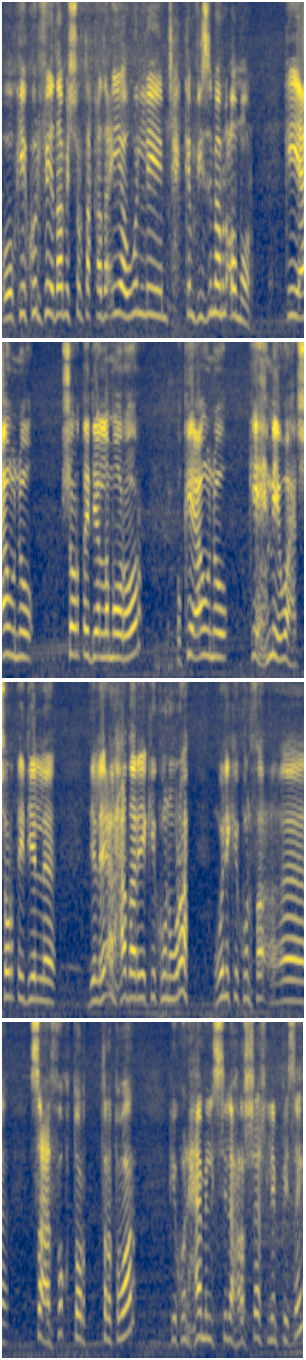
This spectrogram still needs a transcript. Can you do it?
وكيكون فيه ضابط الشرطه القضائيه هو اللي متحكم في زمام الأمور. كيعاونوا شرطي ديال المرور وكيعاونوا كيحميه واحد الشرطي ديال ديال الهيئة الحضرية كيكون وراه هو اللي كيكون آه صاعد فوق التروطوار كيكون حامل السلاح رشاش MP5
